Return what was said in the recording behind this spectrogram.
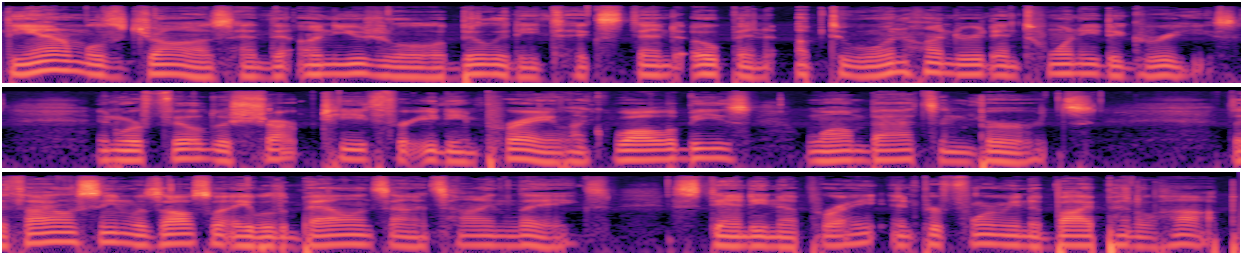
The animal's jaws had the unusual ability to extend open up to 120 degrees and were filled with sharp teeth for eating prey like wallabies, wombats, and birds. The thylacine was also able to balance on its hind legs, standing upright and performing a bipedal hop,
